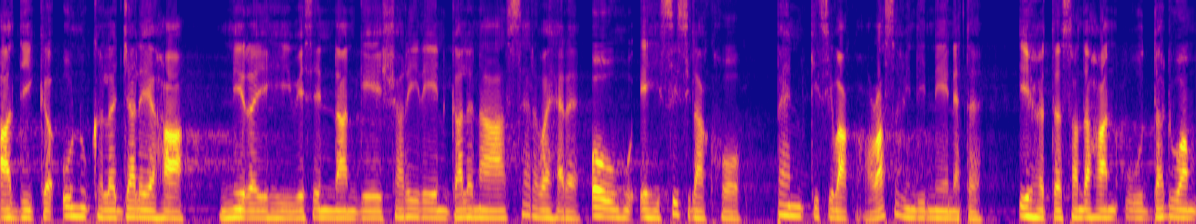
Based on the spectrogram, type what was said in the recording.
අධික උනු කළ ජලය හා නිරයෙහි වෙසෙන්න්නන්ගේ ශරීරයෙන් ගලනා සැරවහැර ඔවුහු එහි සිසිලක් හෝ පැන් කිසිවක් රසවිඳින්නේ නැත. ඉහත සඳහන් වූ දඩුවම්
